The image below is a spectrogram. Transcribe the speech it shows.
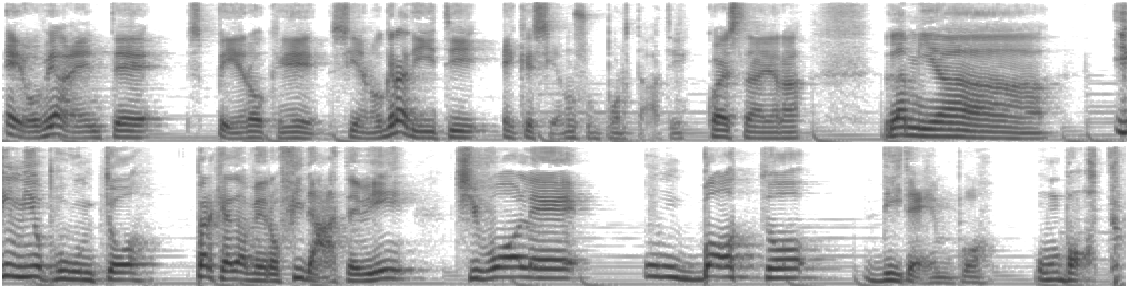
e ovviamente spero che siano graditi e che siano supportati. Questo era mia, il mio punto, perché davvero fidatevi, ci vuole un botto di tempo, un botto,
